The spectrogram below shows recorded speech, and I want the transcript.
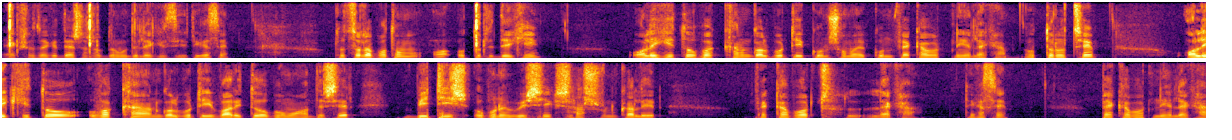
একশো থেকে দেড়শো শব্দের মধ্যে লিখেছি, ঠিক আছে? তো চলো প্রথম উত্তরটি দেখি। অলিখিত উপাখ্যান গল্পটি কোন সময়ের কোন প্রেক্ষাপট নিয়ে লেখা? উত্তর হচ্ছে, অলিখিত উপাখ্যান গল্পটি ভারতীয় উপমহাদেশের ব্রিটিশ ঔপনিবেশিক শাসনকালের প্রেক্ষাপট লেখা, ঠিক আছে? প্রেক্ষাপট নিয়ে লেখা।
